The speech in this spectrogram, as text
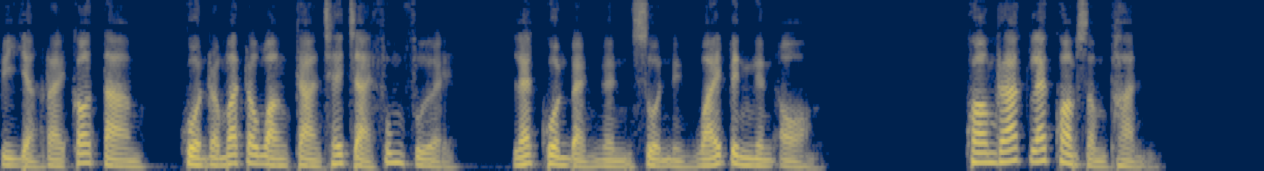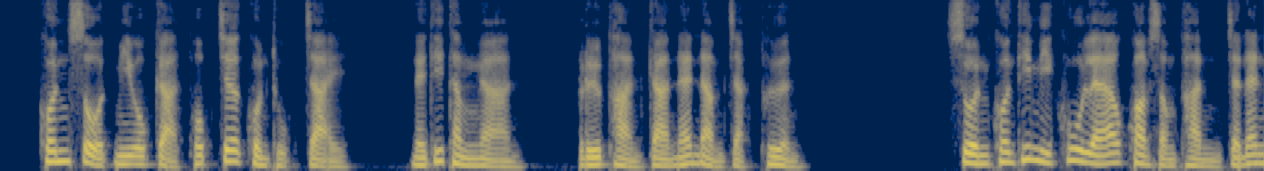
ปีอย่างไรก็ตาม ควรระมัดระวังการใช้จ่ายฟุ่มเฟือย และควรแบ่งเงินส่วนหนึ่งไว้เป็นเงินออม ความรักและความสัมพันธ์ คนโสดมีโอกาสพบเจอคนถูกใจ ในที่ทำงาน หรือผ่านการแนะนำจากเพื่อน ส่วนคนที่มีคู่แล้วความสัมพันธ์จะแน่น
